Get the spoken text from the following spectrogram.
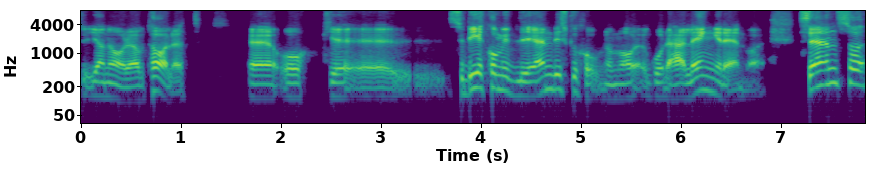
januariavtalet. Eh, och, eh, så det kommer bli en diskussion om går det här längre än vad... Sen så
